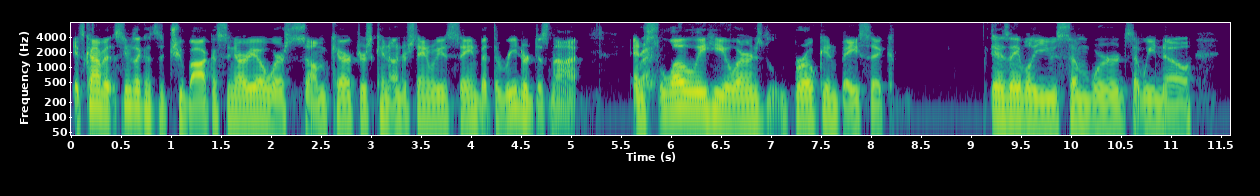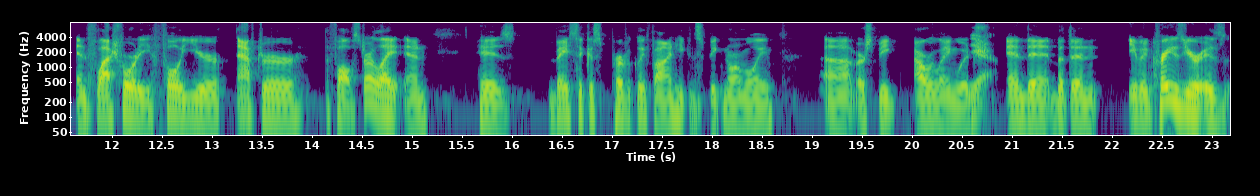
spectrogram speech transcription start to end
It's kind of it seems like it's a Chewbacca scenario where some characters can understand what he's saying, but the reader does not. And Right. slowly he learns broken basic, is able to use some words that we know, and flash forward a full year after the fall of Starlight, and his basic is perfectly fine. He can speak normally, um, or speak our language. Yeah. And then, but then even crazier is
